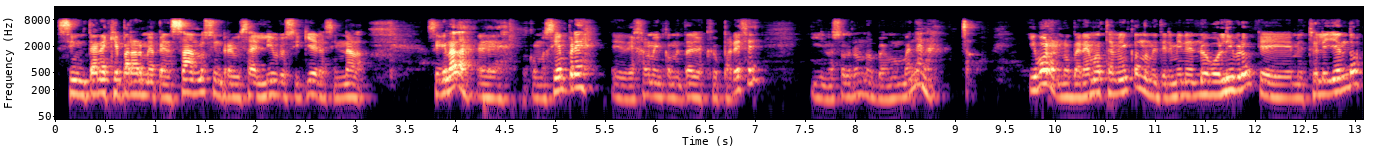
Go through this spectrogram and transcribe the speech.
sin tener que pararme a pensar, ¿no? Sin revisar el libro siquiera, sin nada. Así que nada, eh, como siempre, eh, dejadme en comentarios qué os parece y nosotros nos vemos mañana. Chao. Y bueno, nos veremos también cuando me termine el nuevo libro que me estoy leyendo,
